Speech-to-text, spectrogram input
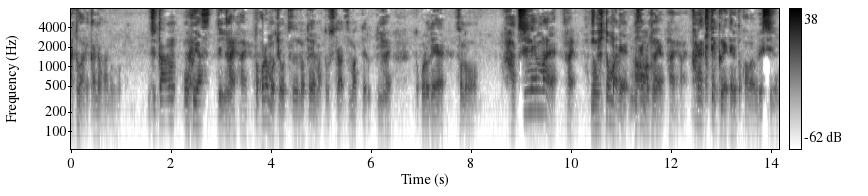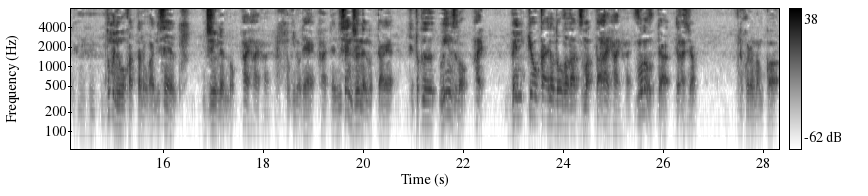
あとはあれかな、あの、時間を増やすっていうところも共通のテーマとして集まってるっていはい。うところで、その、8年前はい。の人まで、2006年から来てくれてるとかは嬉しいよね。特に多かったのが2010年の。時ので、はい。で2010年のってあれ、結局、ウィンズのはい。勉強会の動画が集まった。ものを売ったやつじゃん。だからなんか、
